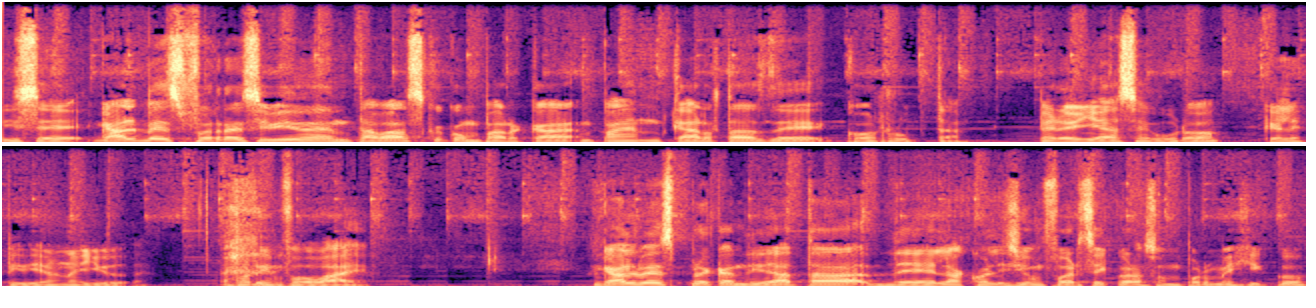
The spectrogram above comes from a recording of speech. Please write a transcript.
Dice, Galvez fue recibido en Tabasco con pancartas de corrupta, pero ella aseguró que le pidieron ayuda. Por Infobae. Galvez, precandidata de la coalición Fuerza y Corazón por México,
